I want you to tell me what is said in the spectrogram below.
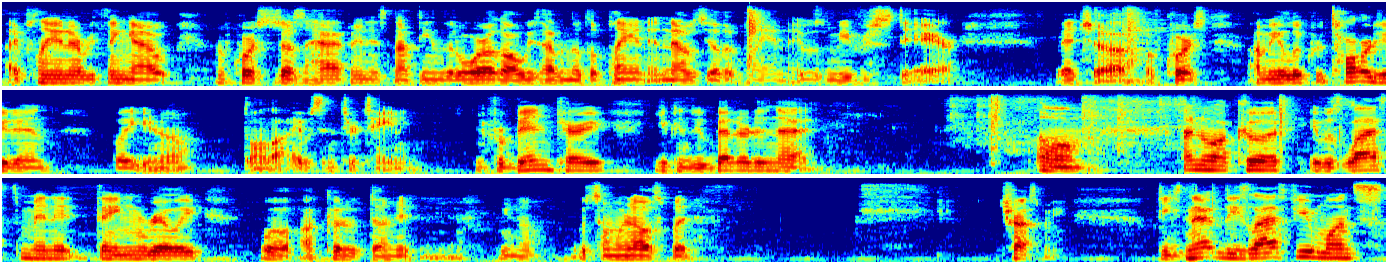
I plan everything out, and of course it doesn't happen. It's not the end of the world. I always have another plan, and that was the other plan. It was me versus the air, which uh, of course I may look retarded in, but you know don't lie, it was entertaining. And for Ben Kerry, you can do better than that. Um, I know I could. It was last minute thing, really. Well, I could have done it, you know, with someone else, but trust me, these net these last few months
